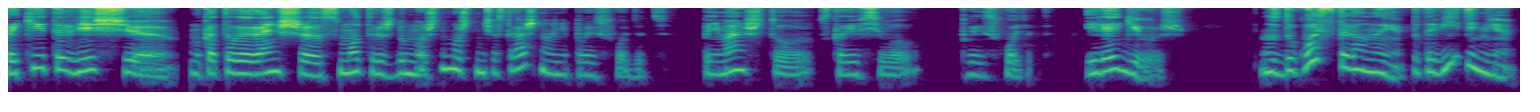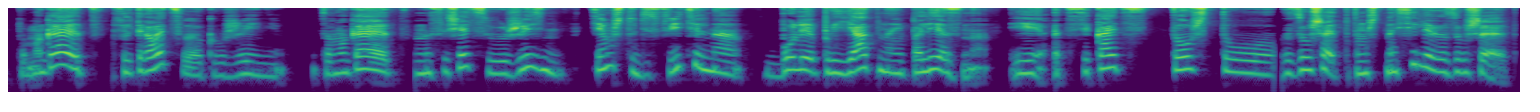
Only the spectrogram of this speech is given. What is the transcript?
Какие-то вещи, на которые раньше смотришь, думаешь, ну, может, ничего страшного не происходит. Понимаешь, что, скорее всего, происходит. И реагируешь. Но с другой стороны, это видение помогает фильтровать свое окружение, помогает насыщать свою жизнь тем, что действительно более приятно и полезно, и отсекать то, что разрушает, потому что насилие разрушает.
